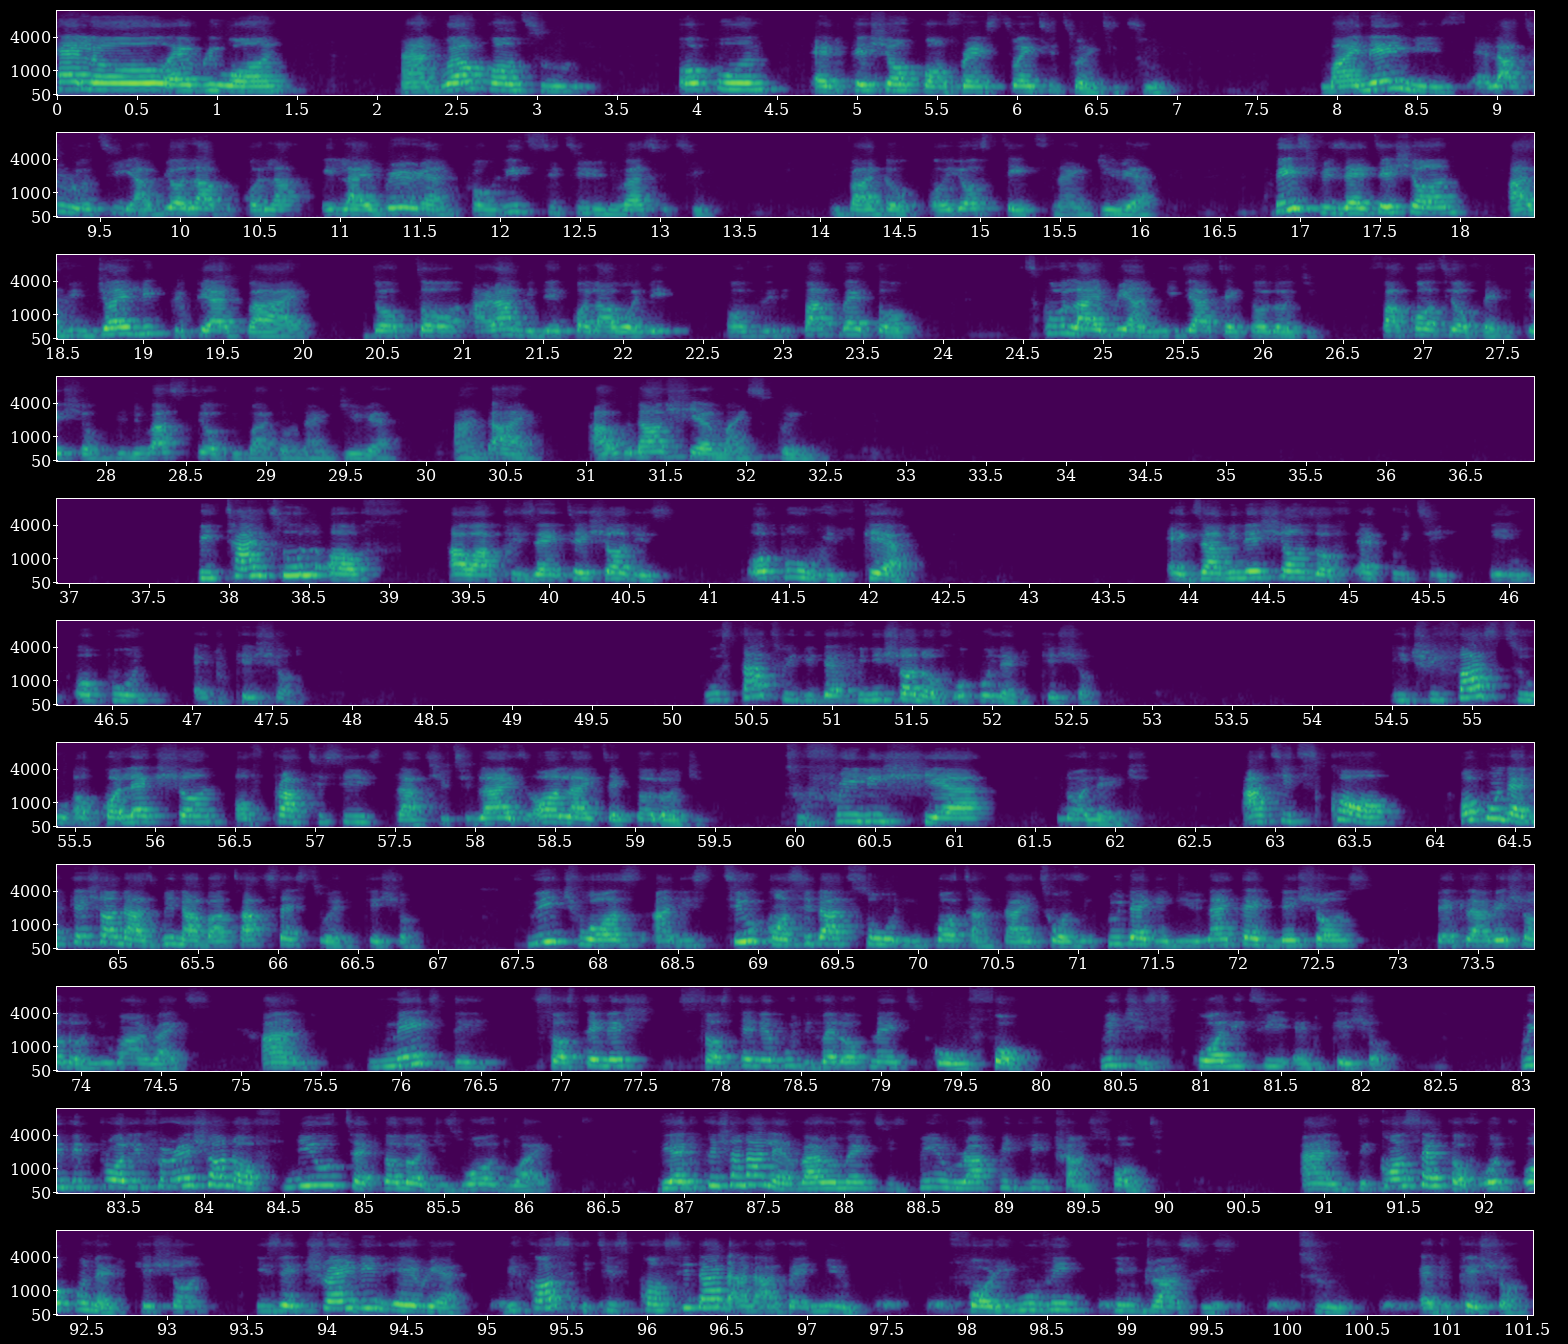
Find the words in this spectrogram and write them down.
Hello, everyone, and welcome to Open Education Conference 2022. My name is Elaturoti Abiola Bukola, a librarian from Leeds City University, Ibadan, Oyo State, Nigeria. This presentation has been jointly prepared by Dr. Aramide Kolawole of the Department of School Library and Media Technology, Faculty of Education, University of Ibadan, Nigeria, and I. I will now share my screen. The title of our presentation is Open with Care, Examinations of Equity in Open Education. We'll start with the definition of open education. It refers to a collection of practices that utilize online technology to freely share knowledge. At its core, open education has been about access to education, which was and is still considered so important that it was included in the United Nations Declaration on Human Rights and made the Sustainable Development Goal 4, which is quality education. With the proliferation of new technologies worldwide, the educational environment is being rapidly transformed. And the concept of open education is a trending area because it is considered an avenue for removing hindrances to education,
